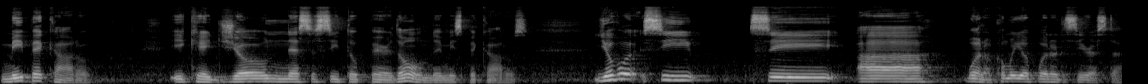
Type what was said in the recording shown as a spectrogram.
mi pecado y que yo necesito perdón de mis pecados. Yo voy, si, si, uh, bueno, ¿cómo yo puedo decir esto?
